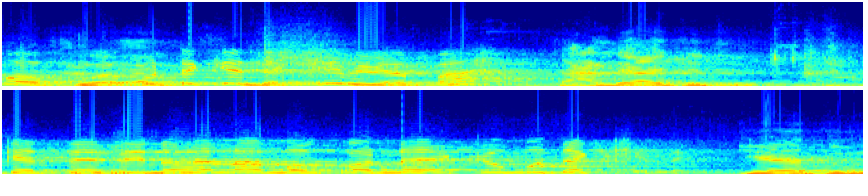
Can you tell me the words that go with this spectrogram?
মো পুয়াকু টিকে দেখিবি বাপা কালি আইছিছি কেতে দিন হেলা মো কনেকে মু দেখিলে কিয়ে তুম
